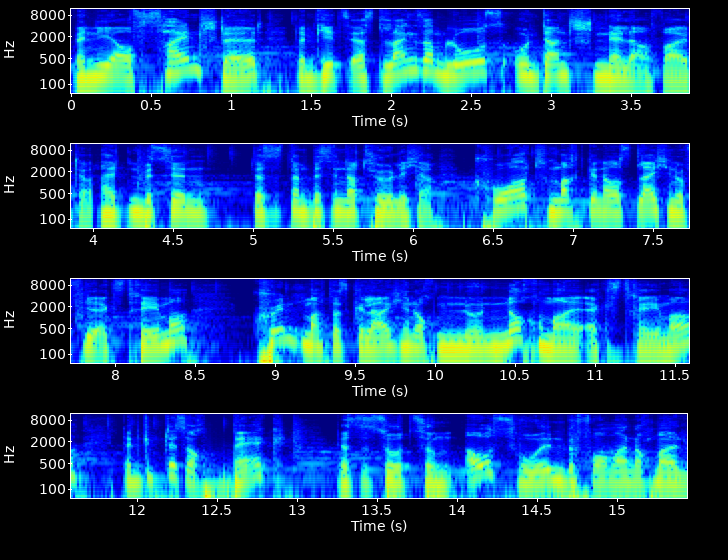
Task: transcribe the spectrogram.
Wenn ihr auf Sign stellt, dann geht es erst langsam los und dann schneller weiter. Halt ein bisschen, das ist dann ein bisschen natürlicher. Quad macht genau das gleiche, nur viel extremer. Quint macht das gleiche noch nur nochmal extremer. Dann gibt es auch Back. Das ist so zum Ausholen, bevor man nochmal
